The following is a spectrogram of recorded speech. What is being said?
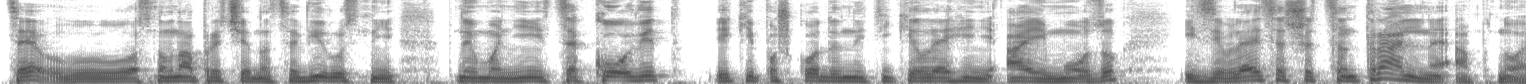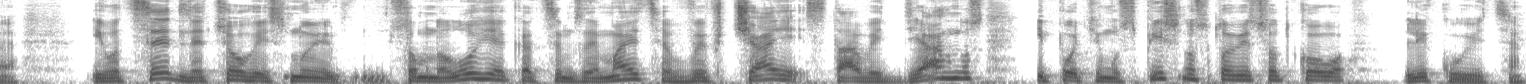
Це е, основна причина це вірусні пневмонії, це ковід, який пошкодив не тільки легені, а й мозок. І з'являється ще центральне апноe. І оце для цього існує сомнологія, яка цим займається, вивчає, ставить діагноз і потім успішно 100% лікується.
